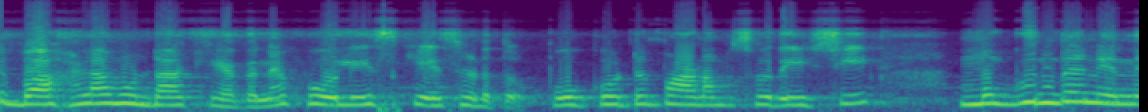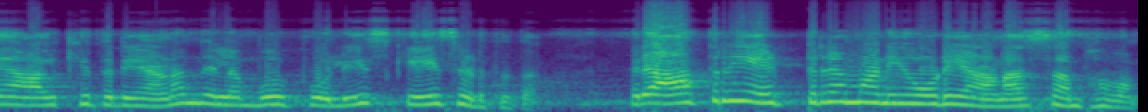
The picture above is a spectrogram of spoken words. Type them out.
ബഹളമുണ്ടാക്കിയതിന് പോലീസ് കേസെടുത്തു. പൂക്കോട്ടുംപാടം സ്വദേശി മുകുന്ദൻ എന്ന ആൾക്കെതിരെയാണ് നിലമ്പൂർ പോലീസ് കേസെടുത്തത്. രാത്രി എട്ടര മണിയോടെയാണ് സംഭവം.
